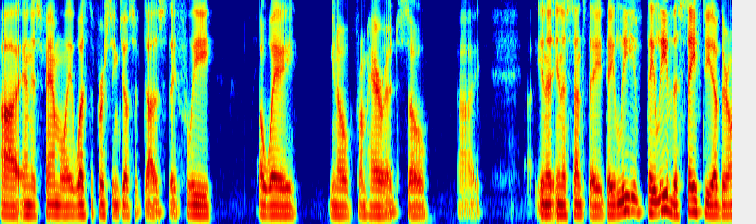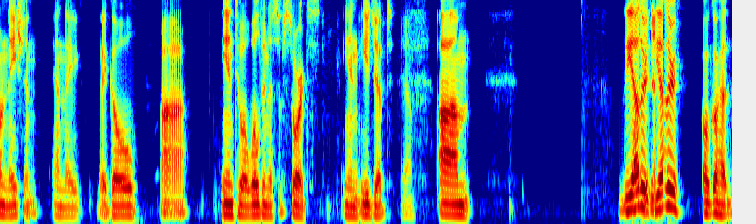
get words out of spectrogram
uh, and his family. What's the first thing Joseph does? They flee away, you know, from Herod. So, uh, in a in a sense, they they leave they leave the safety of their own nation and they they go uh, into a wilderness of sorts in Egypt. Yeah. Um, the Well, other, even- the other. Oh, go ahead.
